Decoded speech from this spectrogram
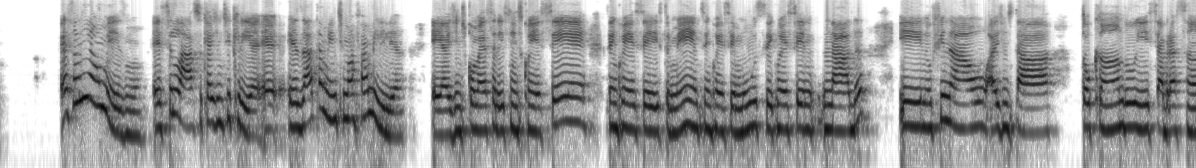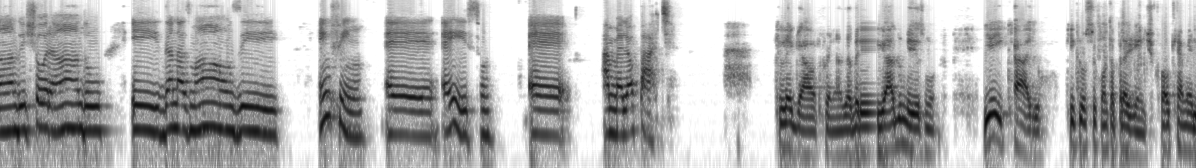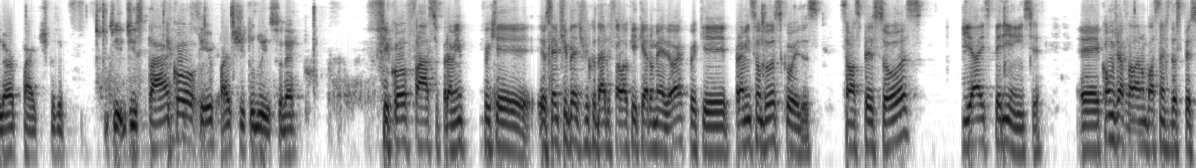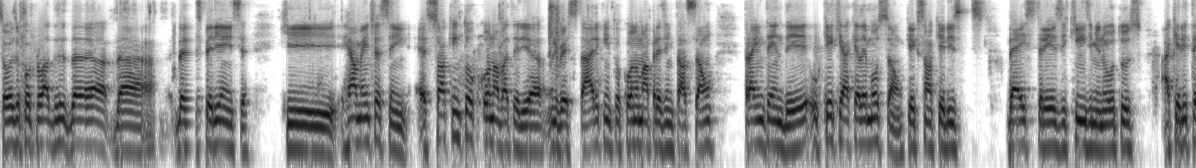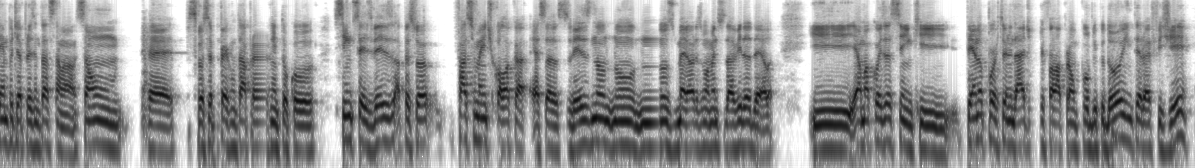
essa união mesmo, esse laço que a gente cria. É exatamente uma família. É, a gente começa ali sem se conhecer, sem conhecer instrumentos, sem conhecer música, sem conhecer nada, e no final a gente está tocando e se abraçando e chorando e dando as mãos e enfim, é, é isso. É a melhor parte. Que legal, Fernanda. Obrigado mesmo. E aí, Caio, o que, que você conta pra gente? Qual que é a melhor parte de, de, de estar Ficou... ser parte de tudo isso, né? Ficou fácil para mim, porque eu sempre tive a dificuldade de falar o que, que era o melhor, porque para mim são duas coisas. São as pessoas e a experiência. É, como já falaram bastante das pessoas, eu vou pro lado da, da, da experiência que realmente assim é só quem tocou na bateria universitária, quem tocou numa apresentação para entender o que, que é aquela emoção, o que, que são aqueles 10, 13, 15 minutos, aquele tempo de apresentação. São, é, se você perguntar para quem tocou 5, 6 vezes, a pessoa facilmente coloca essas vezes no, no, nos melhores momentos da vida dela. E é uma coisa assim que, tendo a oportunidade de falar para um público do Inter UFG,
